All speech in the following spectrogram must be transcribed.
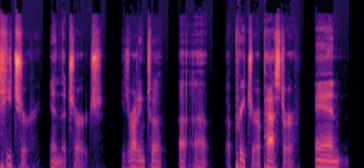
teacher in the church. He's writing to a, a, a- preacher, a pastor, and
